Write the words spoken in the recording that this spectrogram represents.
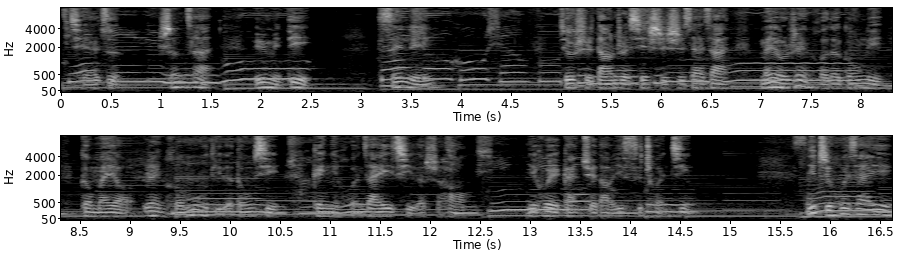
茄子、生菜、玉米地、森林，就是当这些实实在在、没有任何的功利，更没有任何目的的东西跟你混在一起的时候，你会感觉到一丝纯净。你只会在意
